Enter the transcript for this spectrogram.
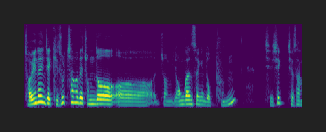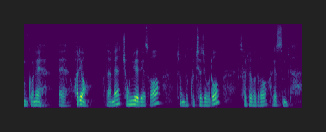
저희는 이제 기술 창업에 좀 더좀 어, 연관성이 높은 지식 재산권의 예, 활용, 그 다음에 종류에 대해서 좀 더 구체적으로 살펴보도록 하겠습니다.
